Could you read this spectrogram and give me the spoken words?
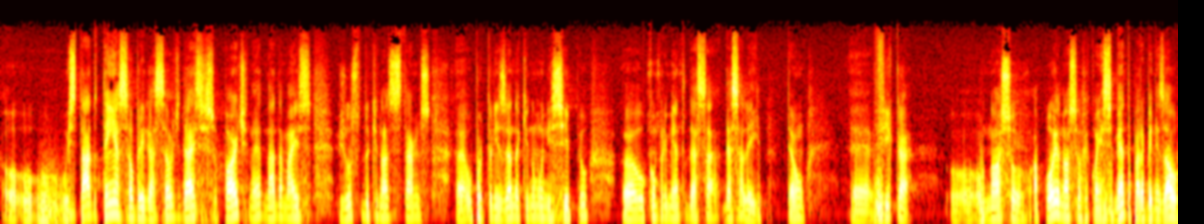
o, o, o, Estado tem essa obrigação de dar esse suporte, né? nada mais justo do que nós estarmos uh, oportunizando aqui no município uh, o cumprimento dessa, dessa lei. Então, é, fica o, o, nosso apoio, o nosso reconhecimento, parabenizar o,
